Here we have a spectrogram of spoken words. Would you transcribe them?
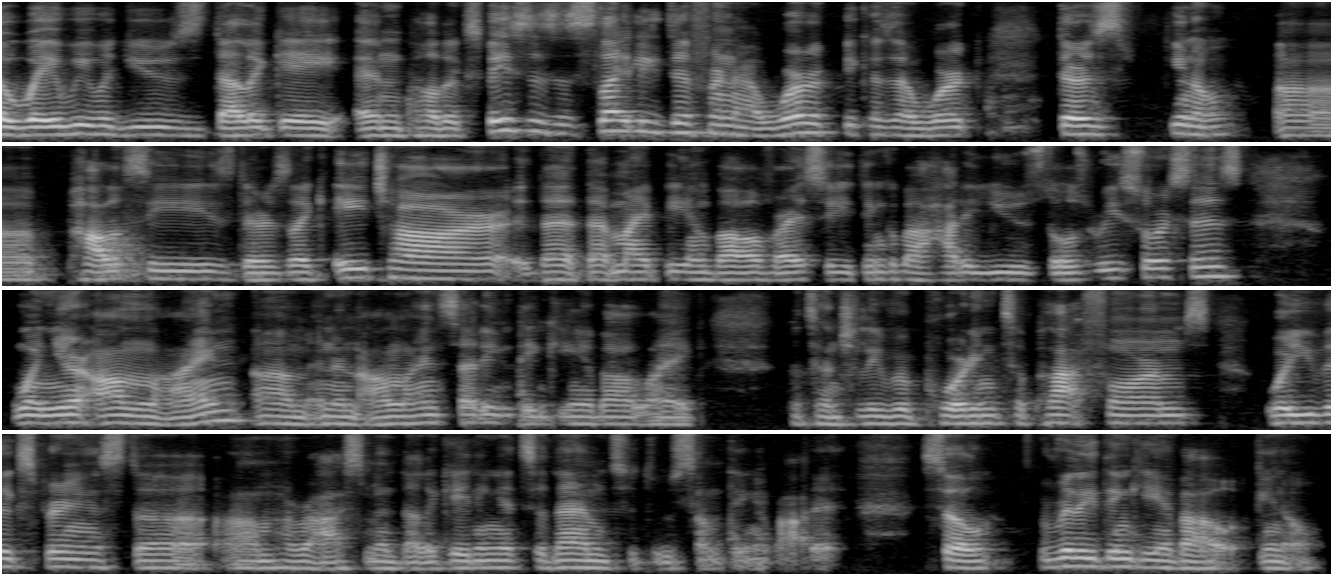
the way we would use delegate in public spaces is slightly different at work because at work, there's you know uh, policies, there's like HR that that might be involved, right? So you think about how to use those resources when you're online um, in an online setting, thinking about like potentially reporting to platforms where you've experienced the um, harassment, delegating it to them to do something about it. So really thinking about, you know,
